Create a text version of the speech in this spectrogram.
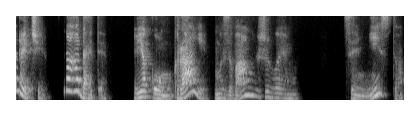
речі, нагадайте, в якому краї ми з вами живемо? Це місто?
